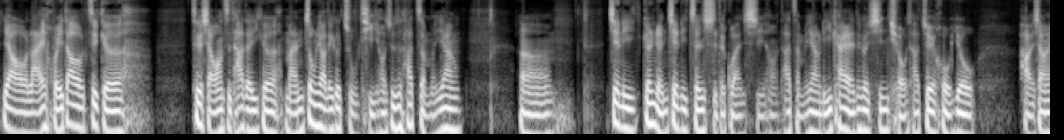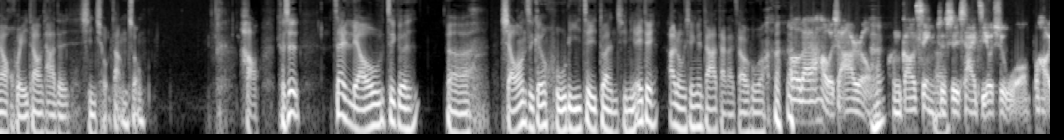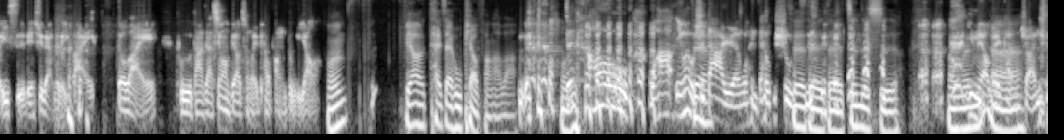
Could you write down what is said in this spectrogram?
要来回到这个。这个小王子他的一个蛮重要的一个主题哈，就是他怎么样，呃，建立跟人建立真实的关系哈，他怎么样离开了那个星球，他最后又好像要回到他的星球当中。好，可是，在聊这个呃。小王子跟狐狸这一段经历，哎，对，阿荣先跟大家打个招呼啊。Hello，大家好，我是阿荣，很高兴，就是下一集又是我，不好意思，连续两个礼拜都来荼毒大家，希望不要成为票房毒药。我们不要太在乎票房，好不好？对哦，哇，因为我是大人，我很在乎数字，对对对，真的是，一秒被看穿。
